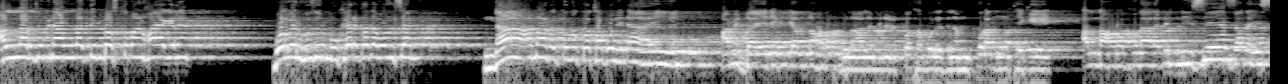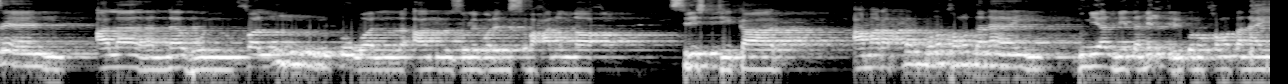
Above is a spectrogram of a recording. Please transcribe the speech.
আল্লাহর জমিনে আল্লাহ দিন বাস্তবায়ন হয়ে গেলেন বলবেন, হুজুর, মুখের কথা বলছেন? না, আমার কোনো কথা বলি নাই। আমি ডাইরেক্টলি আল্লাহ রাব্বুল আলামিনের কথা বলে দিলাম কোরআন থেকে। আল্লাহ রাব্বুল আলামিন নিজে জানাইছেন আলা লাহুল বলেন সৃষ্টিকার, আমার আপনার কোনো ক্ষমতা নাই, দুনিয়ার নেতা নেত্রীর কোনো ক্ষমতা নাই,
